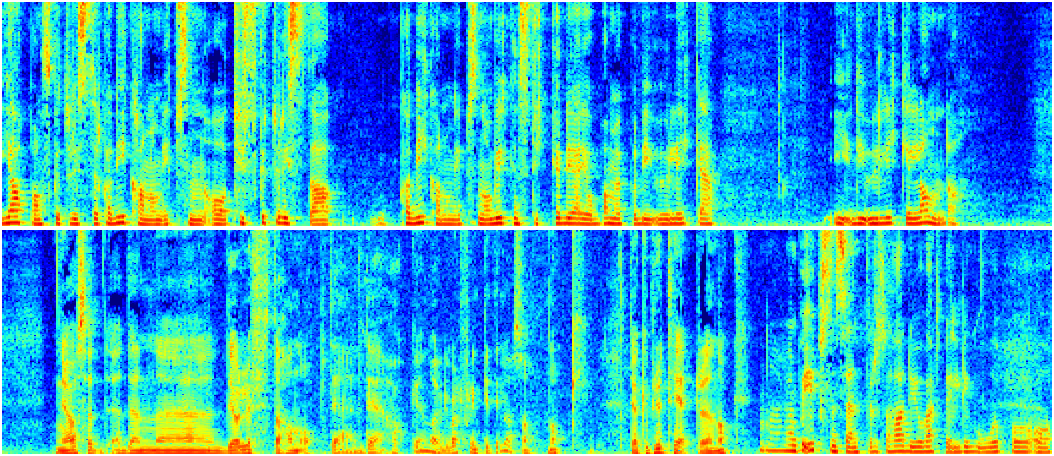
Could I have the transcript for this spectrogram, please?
japanske turister hva de kan om Ibsen, og tyske turister hva de kan om Ibsen, og hvilke stykker de har jobba med på de ulike, i de ulike land. Ja, så den, eh, Det å løfte han opp, det, det, har ikke Norge vært flinke til. altså, Nok. De har ikke prioritert det nok. Nei, men på Ibsen-senteret så har de jo vært veldig gode på å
